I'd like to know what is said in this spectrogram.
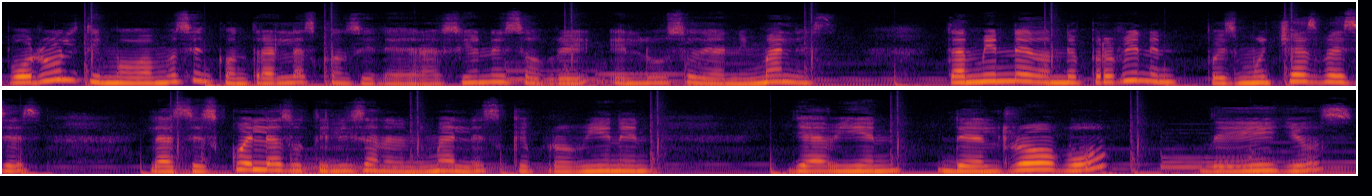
Por último, vamos a encontrar las consideraciones sobre el uso de animales, también de dónde provienen, pues muchas veces las escuelas utilizan animales que provienen ya bien del robo de ellos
